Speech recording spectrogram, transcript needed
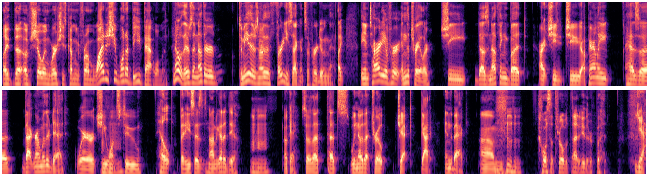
like the of showing where she's coming from. Why does she want to be Batwoman? No, there's another. To me, there's another 30 seconds of her doing that. Like the entirety of her in the trailer, she does nothing but. All right, she she apparently has a background with her dad where she wants to help, but he says it's not a good idea. Mm-hmm. Okay, so that that's we know that trope. Check, got it in the bag. Um, I wasn't thrilled with that either, but Yeah,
